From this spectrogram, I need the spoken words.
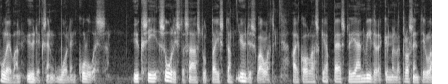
tulevan yhdeksän vuoden kuluessa. Yksi suurista saastuttajista, Yhdysvallat, aikoo laskea päästöjään 50 prosentilla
